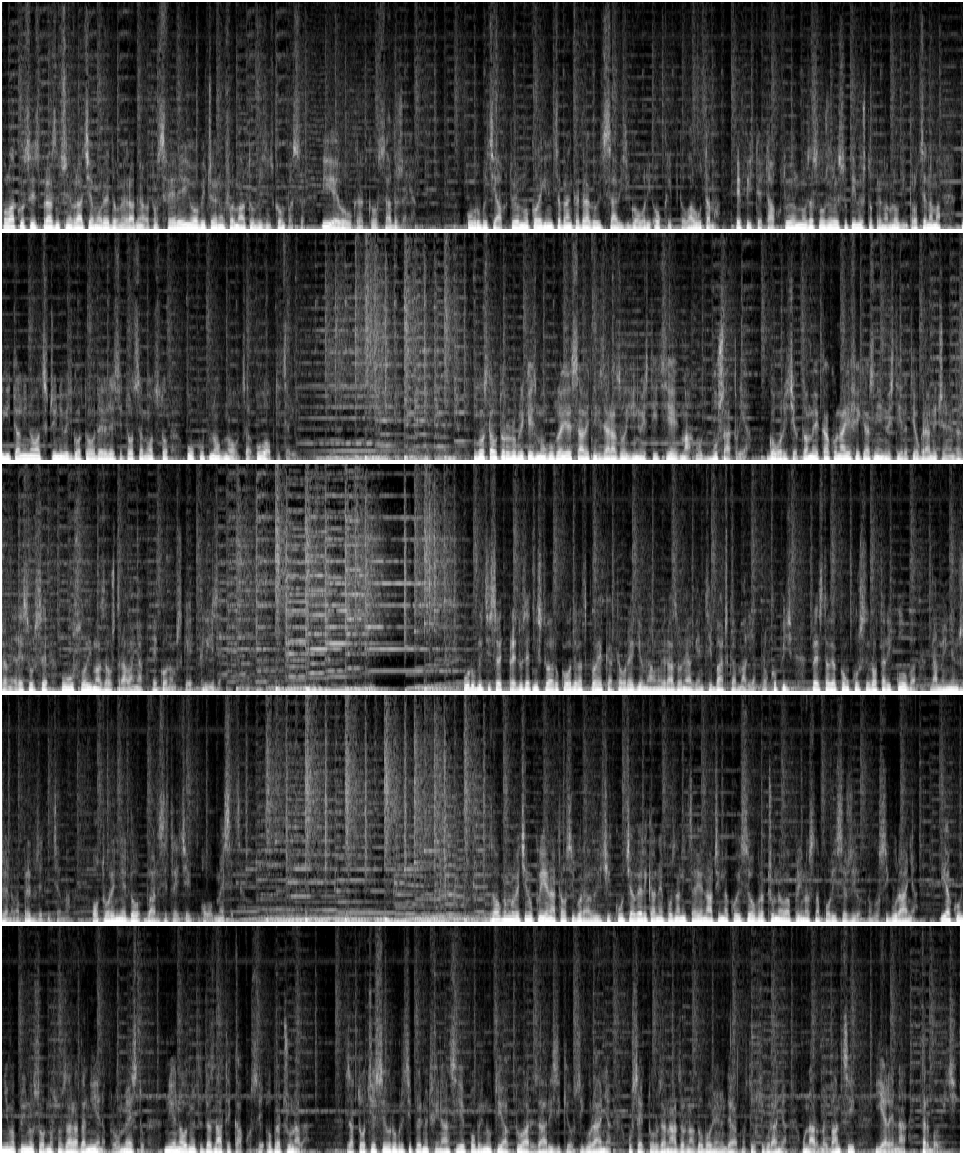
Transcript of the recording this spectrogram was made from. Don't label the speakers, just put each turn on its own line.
Polako se iz praznične vraćamo u redovnoj radnoj atmosferi i u običajnom formatu Biznis Kompasa. I evo ukratko sadržaja. U rubrici Aktuelno koleginica Branka Dragović-Savić govori o kriptovalutama. Epitet aktuelno zaslužile su time što prema mnogim procenama digitalni novac čini već gotovo 98 od 100 ukupnog novca u opticaju. Gost autor rubrike iz mog ugla je savjetnik za razvoj investicije Mahmud Bušatlija. Govorit će o tome kako najefikasnije investirati ograničene državne resurse u uslovima zaoštravanja ekonomske krize. U rubrici Svet preduzetništva rukovodilac projekata u regionalnoj razvojnoj agenciji Bačka Marija Prokopić predstavlja konkurs Rotary kluba namenjen ženama preduzetnicama. Otvoren je do 23. ovog meseca. Za ogromnu većinu klijenata osiguravajućih kuća velika nepoznanica je način na koji se obračunava prinos na polise životnog osiguranja. Iako u njima prinos, odnosno zarada, nije na prvom mestu, nije na odmet da znate kako se obračunava – Za to će se u rubrici predmet financije pobrinuti aktuar za rizike osiguranja u sektoru za nadzor nad obavljanjem delatnosti osiguranja u Narodnoj banci Jelena Trbović.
